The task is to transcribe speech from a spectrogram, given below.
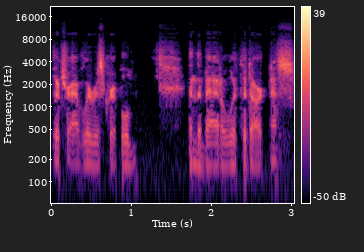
the Traveler was crippled in the battle with the darkness.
